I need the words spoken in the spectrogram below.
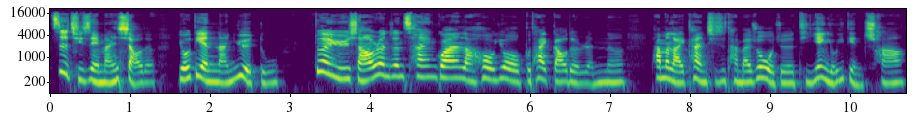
字其实也蛮小的，有点难阅读。对于想要认真参观，然后又不太高的人呢。他们来看，其实坦白说，我觉得体验有一点差。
